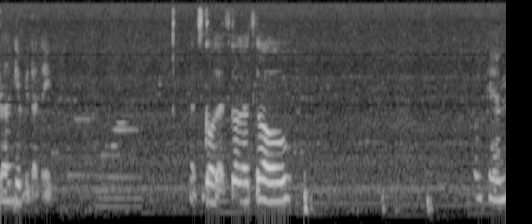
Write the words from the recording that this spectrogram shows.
I'll give you the eight. Let's go, let's go, let's go. Okay.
